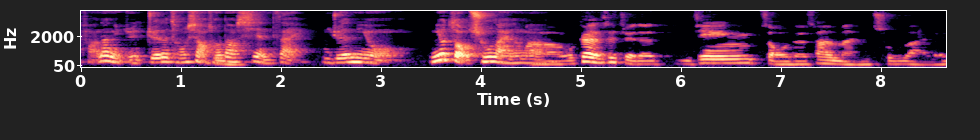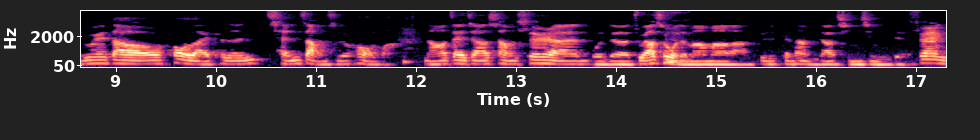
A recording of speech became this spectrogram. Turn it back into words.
法，那你觉觉得从小时候到现在，嗯、你觉得你有你有走出来了吗？呃，我个人是觉得已经走的算蛮出来的，因为到后来可能成长之后嘛，然后再加上虽然我的主要是我的妈妈啦，嗯、就是跟她比较亲近一点，虽然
